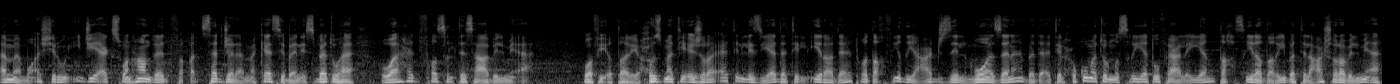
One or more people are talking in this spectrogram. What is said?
1% أما مؤشر EGX 100 فقد سجل مكاسب نسبتها 1.9% وفي إطار حزمة إجراءات لزيادة الإيرادات وتخفيض عجز الموازنة بدأت الحكومة المصرية فعليا تحصيل ضريبة العشرة بالمئة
